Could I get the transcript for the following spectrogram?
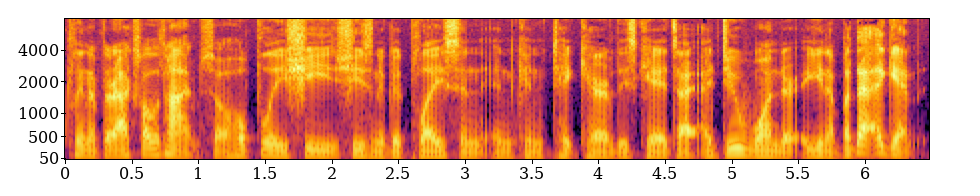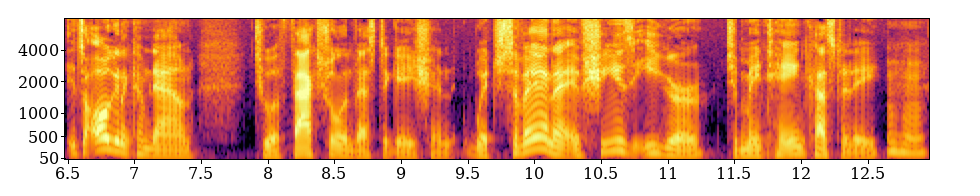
clean up their acts all the time. So hopefully she she's in a good place and and can take care of these kids. I, I do wonder, you know, but that again, it's all going to come down to a factual investigation. Which Savannah, if she is eager to maintain custody, Mhm.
